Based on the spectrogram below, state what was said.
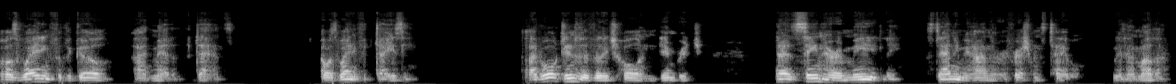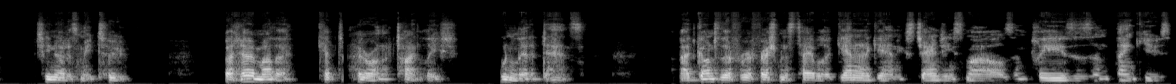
I was waiting for the girl I had met at the dance. I was waiting for Daisy. I'd walked into the village hall in Dimbridge and had seen her immediately, standing behind the refreshments table with her mother. She noticed me too. But her mother kept her on a tight leash, wouldn't let her dance. I'd gone to the refreshments table again and again, exchanging smiles and pleases and thank yous.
